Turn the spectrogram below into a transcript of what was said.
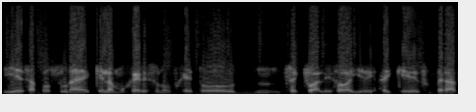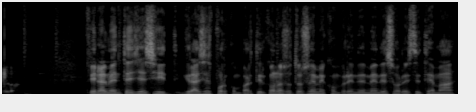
y esa postura de que la mujer es un objeto mm, sexual. Eso hay, hay que superarlo. Finalmente, Yesid, gracias por compartir con nosotros hoy Me Comprendes Méndez sobre este tema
